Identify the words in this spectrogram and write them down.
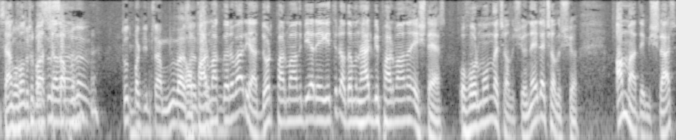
Sen konturbas çalan sapını tut bakayım sen bunu. Ben o sana- parmakları var ya dört parmağını bir araya getir adamın her bir parmağına eşdeğer. O hormonla çalışıyor. Neyle çalışıyor? Ama demişler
